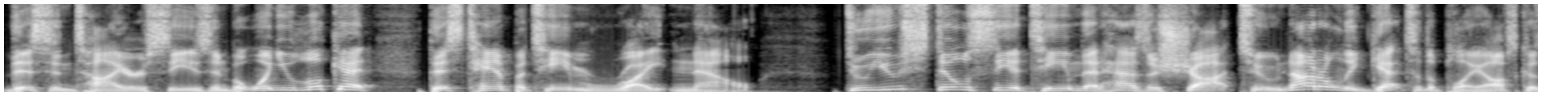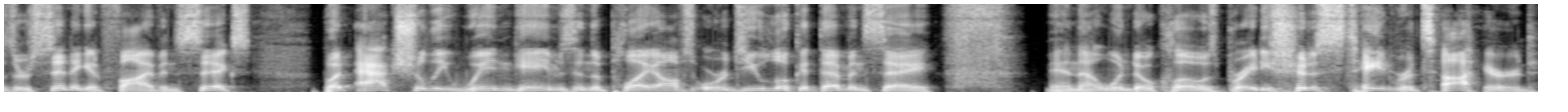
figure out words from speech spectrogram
this entire season. But when you look at this Tampa team right now, Do you still see a team that has a shot to not only get to the playoffs because they're sitting at five and six, but actually win games in the playoffs? Or do you look at them and say, man, that window closed. Brady should have stayed retired?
